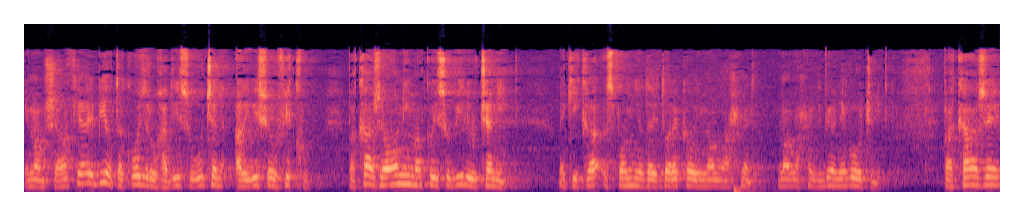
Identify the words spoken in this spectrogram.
Imam šafija je bio također u hadisu učen, ali više u fikhu. Pa kaže onima koji su bili učeni. Neki spominju da je to rekao imam Ahmed. Imam Ahmed je bio njegov učenik. Pa kaže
